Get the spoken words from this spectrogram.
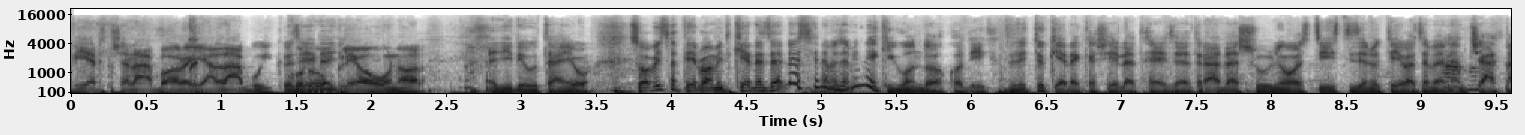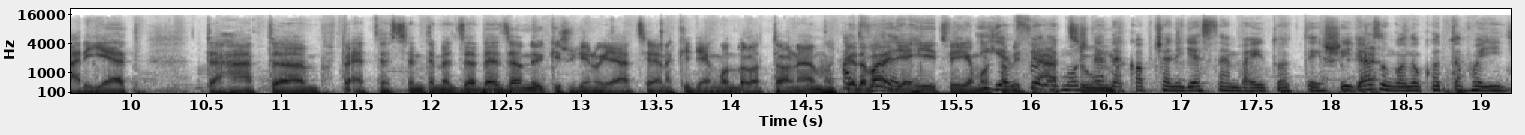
vércselába, ilyen lábúj közé, Korumpli egy, a honal. egy idő után jó. Szóval visszatérve, amit kérdezed, de szerintem ezen mindenki gondolkodik. Ez egy tök érdekes élethelyzet. Ráadásul 8-10-15 év az ember nem csinált már ilyet. Tehát persze, szerintem ezzel, de ezzel a nők is ugyanúgy játszanak egy ilyen gondolattal, nem? Hogy például van egy ilyen hétvége most, igen, amit főleg játszunk. most ennek kapcsán így eszembe jutott, és így azon gondolkodtam, hogy így,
